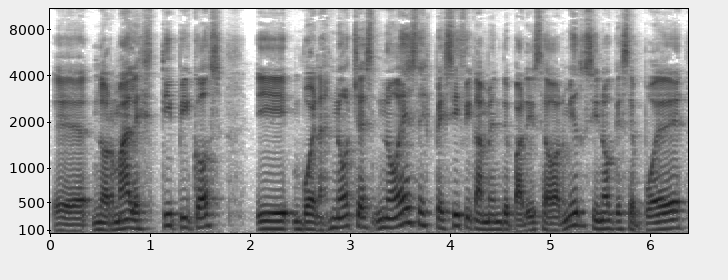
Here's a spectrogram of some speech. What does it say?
eh, normales, típicos, y buenas noches no es específicamente para irse a dormir, sino que se puede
